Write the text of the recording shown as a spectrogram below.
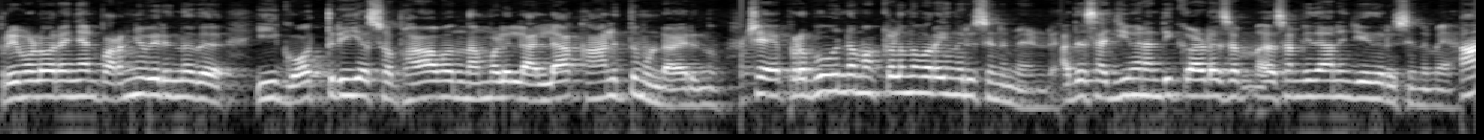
പ്രിയമുള്ളവരെ ഞാൻ പറഞ്ഞു വരുന്നത് ഈ ഗോത്രീയ സ്വഭാവം നമ്മളിൽ എല്ലാ കാലത്തും ഉണ്ടായിരുന്നു. പക്ഷേ പ്രഭുവിന്റെ മക്കൾ എന്ന് പറയുന്ന ഒരു സിനിമയുണ്ട്. അത് സജീവൻ അന്തിക്കാട് സംവിധാനം ചെയ്തൊരു സിനിമ ആ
